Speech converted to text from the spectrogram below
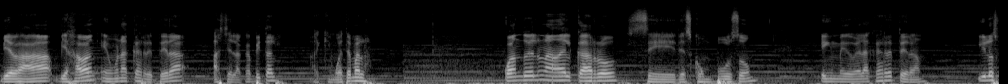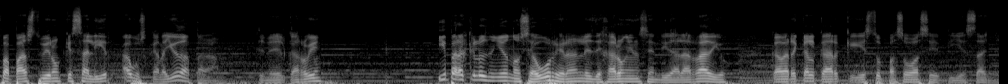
viajaban en una carretera hacia la capital, aquí en Guatemala. Cuando de la nada el carro se descompuso en medio de la carretera y los papás tuvieron que salir a buscar ayuda para tener el carro bien. Y para que los niños no se aburrieran, les dejaron encendida la radio. Cabe recalcar que esto pasó hace 10 años.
